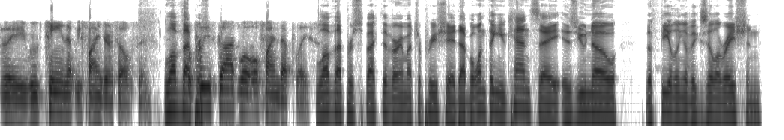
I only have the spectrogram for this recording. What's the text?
the routine that we find ourselves in. Love that. So pers- please, God, we'll all find that place. Love that perspective. Very much appreciate that. But one thing you can say is you know the feeling of exhilaration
